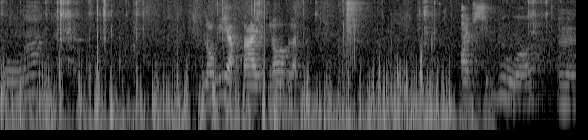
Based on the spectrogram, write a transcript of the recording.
งงมาก เราไม่อยากตายอีกรอบแล้ว อัดคลิปอยู่เหรอ อืม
